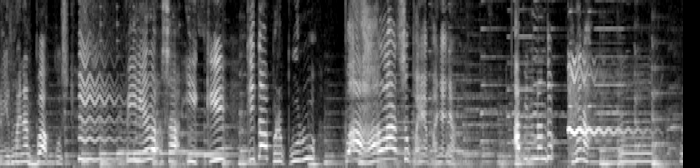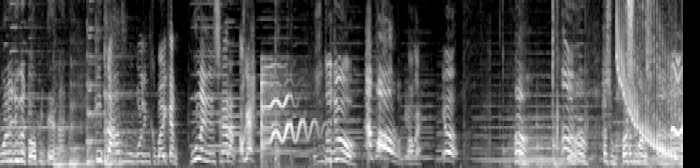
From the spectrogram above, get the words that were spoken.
beliin mainan bagus. Bila saiki kita berburu pahala sebanyak-banyaknya. Api tenan tuh gimana? Hmm, boleh juga tuh api tenan. Kita harus ngumpulin kebaikan mulai dari sekarang. Oke? Setuju. Akor. Oke. Yuk. Uh, uh, Hasuma, Hasuma, Hasuma,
